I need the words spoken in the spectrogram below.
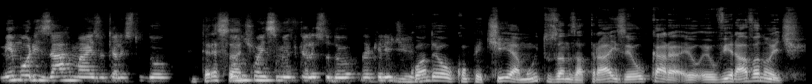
memorizar mais o que ela estudou, Interessante. Todo o conhecimento que ela estudou naquele dia. Quando eu competia há muitos anos atrás, eu, cara, eu, eu virava a noite.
